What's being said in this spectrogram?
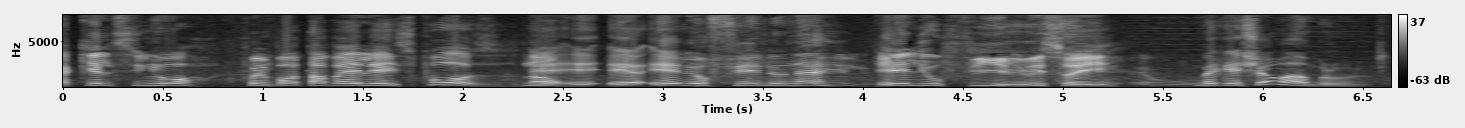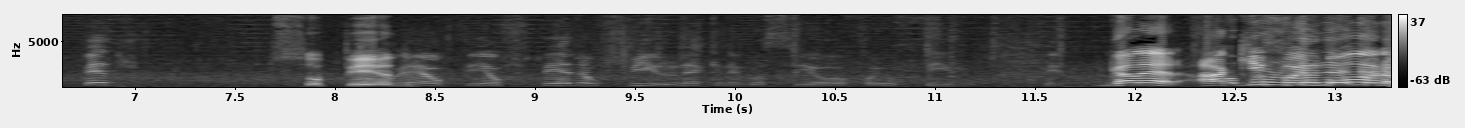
Aquele senhor que foi embora, tava ele e a esposa? Não, É, é, é ele e o filho, né? Filho, ele e o filho, isso, aí. É o Como é que ele chama, Bruno? Pedro. Sou Pedro. É o, Pe- o Pedro é o filho, né? Que negociou, foi o filho. Pedro. Galera, aqui Bruno, foi cadê- embora, cadê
